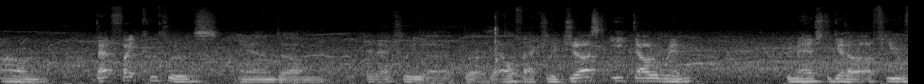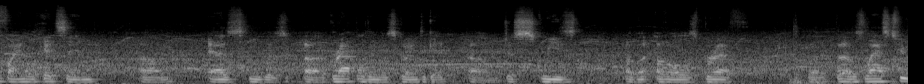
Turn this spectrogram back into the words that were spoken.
Um, that fight concludes, and um, it actually uh, the, the elf actually just eked out a win. He managed to get a, a few final hits in um, as he was uh, grappled and was going to get um, just squeezed of, of all his breath. But those last two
